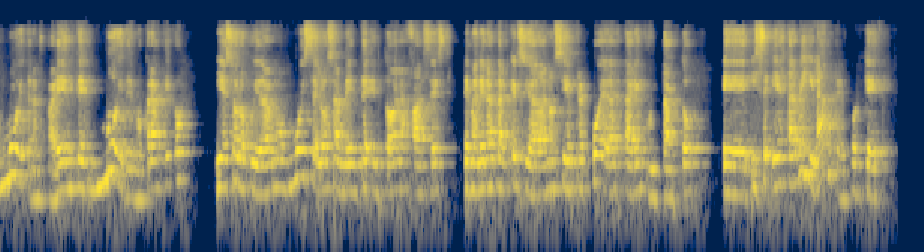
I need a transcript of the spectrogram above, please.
muy transparente, muy democrático, y eso lo cuidamos muy celosamente en todas las fases, de manera tal que el ciudadano siempre pueda estar en contacto y, y, estar vigilante, porque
